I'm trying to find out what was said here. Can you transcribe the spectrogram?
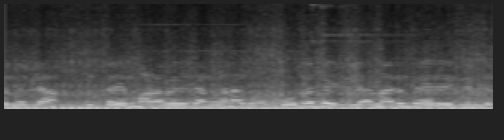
കേട്ടിട്ടൊന്നുമില്ല ഇത്രയും മഴ പെയ്തിട്ട് അങ്ങനെ കൂടുതൽ കേട്ടില്ല എന്നാലും കയറിയിട്ടുണ്ട്.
